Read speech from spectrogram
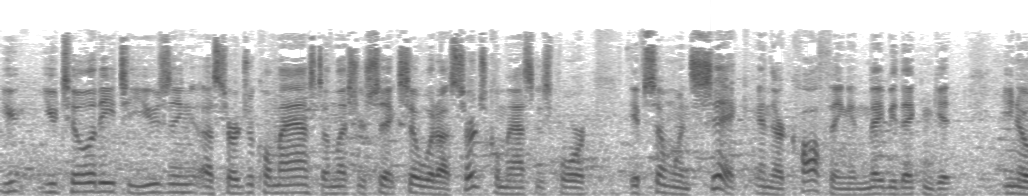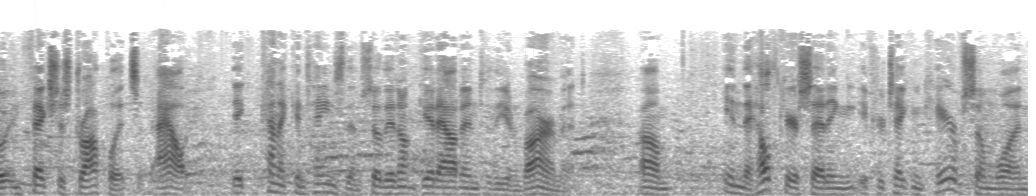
u- utility to using a surgical mask unless you're sick. So what a surgical mask is for, if someone's sick and they're coughing and maybe they can get you know infectious droplets out, it kind of contains them so they don't get out into the environment. Um, in the healthcare setting, if you're taking care of someone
